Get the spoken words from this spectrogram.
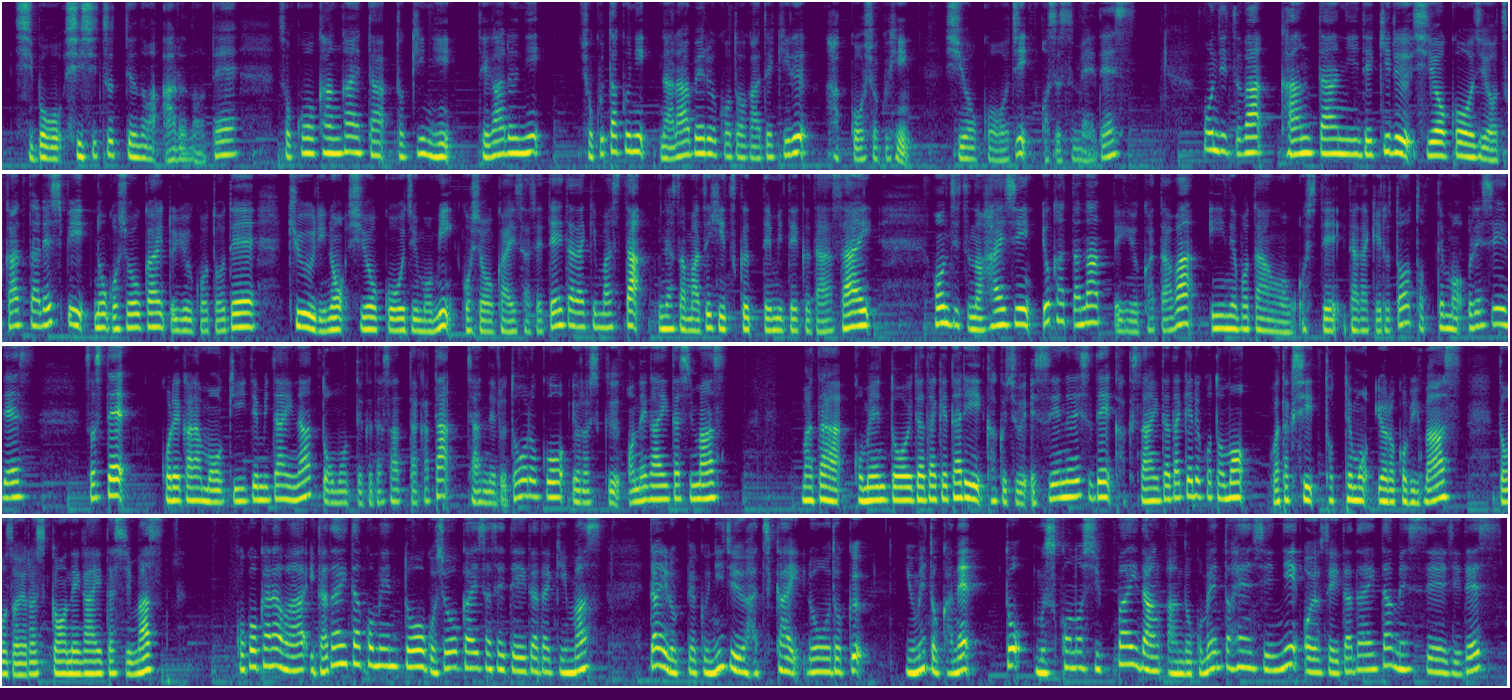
脂肪脂質っていうのはあるのでそこを考えた時に手軽に食卓に並べることができる発酵食品。塩麹おすすめです。本日は簡単にできる塩麹を使ったレシピのご紹介ということできゅうりの塩麹もみご紹介させていただきました。皆様ぜひ作ってみてください。本日の配信良かったなっていう方はいいねボタンを押していただけるととっても嬉しいです。そしてこれからも聞いてみたいなと思ってくださった方チャンネル登録をよろしくお願いいたします。またコメントをいただけたり各種 SNS で拡散いただけることも私とっても喜びます。どうぞよろしくお願いいたします。ここからはいただいたコメントをご紹介させていただきます。第628回朗読夢と金と息子の失敗談コメント返信にお寄せいただいたメッセージです。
